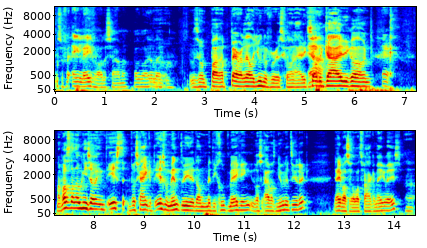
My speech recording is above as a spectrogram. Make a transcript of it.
alsof we één leven hadden samen. Was wel heel leuk. Zo'n para parallel universe gewoon eigenlijk. Ja. Zelfde guy die gewoon... Echt. Maar was het dan ook niet zo in het eerste... Waarschijnlijk op het eerste moment toen je dan met die groep meeging. Was, hij was nieuw natuurlijk. Jij was er al wat vaker mee geweest. Ja.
